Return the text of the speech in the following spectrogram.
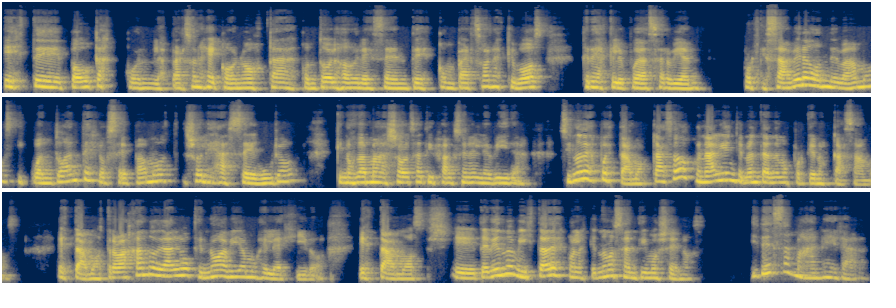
este podcast con las personas que conozcas, con todos los adolescentes, con personas que vos creas que le pueda hacer bien. Porque saber a dónde vamos y cuanto antes lo sepamos, yo les aseguro que nos da mayor satisfacción en la vida. Si no, después estamos casados con alguien que no entendemos por qué nos casamos. Estamos trabajando de algo que no habíamos elegido. Estamos eh, teniendo amistades con las que no nos sentimos llenos. Y de esa manera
